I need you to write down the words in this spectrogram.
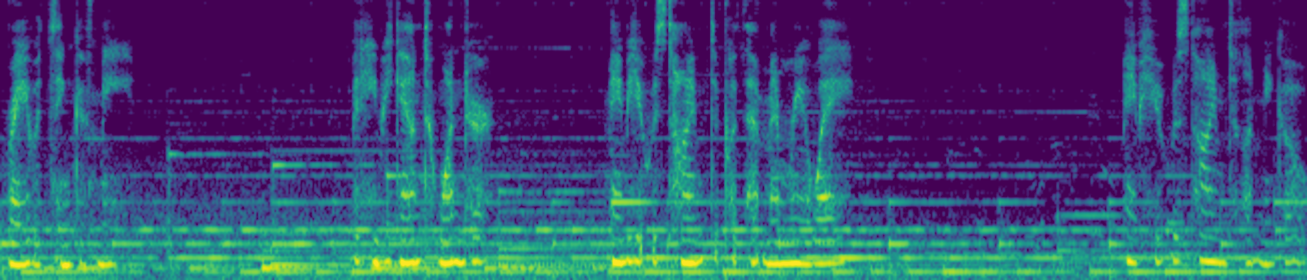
Ray would think of me. But he began to wonder maybe it was time to put that memory away. Maybe it was time to let me go.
